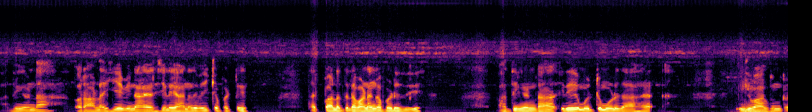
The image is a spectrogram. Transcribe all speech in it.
பார்த்தீங்கண்டா ஒரு அழகிய விநாயகர் சிலையானது வைக்கப்பட்டு தற்காலத்தில் வணங்கப்படுது. பார்த்தீங்கண்டா இதே முற்றுமுழுதாக இங்கு வாழ்கின்ற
